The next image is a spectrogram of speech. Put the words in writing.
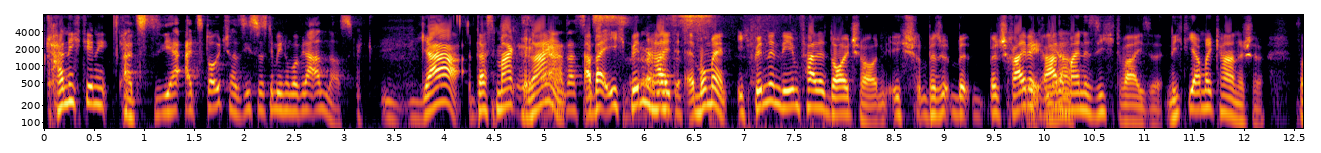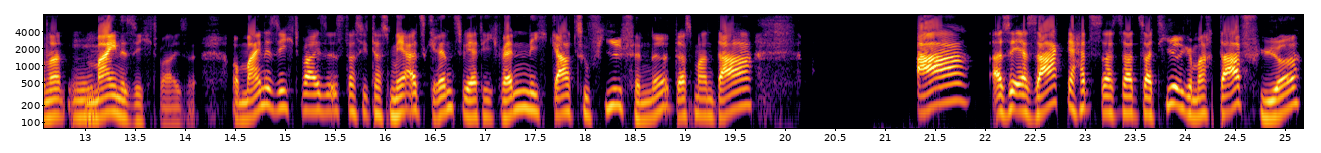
Kann ich dir nicht. Als, ja, als Deutscher siehst du es nämlich nochmal wieder anders. Ja, das mag sein. Ja, aber ist, ich bin halt. Ist, Moment, ich bin in dem Falle Deutscher und ich be be beschreibe gerade ja. meine Sichtweise. Nicht die amerikanische, sondern mhm. meine Sichtweise. Und meine Sichtweise ist, dass ich das mehr als grenzwertig, wenn nicht gar zu viel finde, dass man da A also er sagt, er hat Satire gemacht. Dafür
